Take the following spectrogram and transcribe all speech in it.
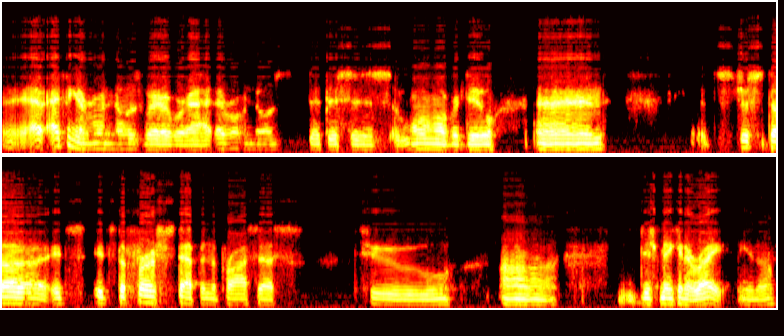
I, I think everyone knows where we're at. Everyone knows that this is long overdue, and it's just uh, it's it's the first step in the process to uh, just making it right. You know.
